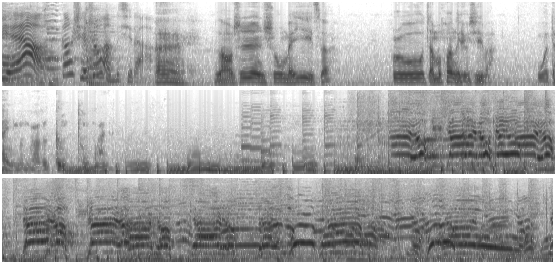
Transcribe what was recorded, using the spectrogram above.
别啊！刚谁说玩不起的啊？哎，老是认输没意思，不如咱们换个游戏吧，我带你们玩个更痛快的。加油！加油！加油！加油！加油！加油！加油！加油！加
